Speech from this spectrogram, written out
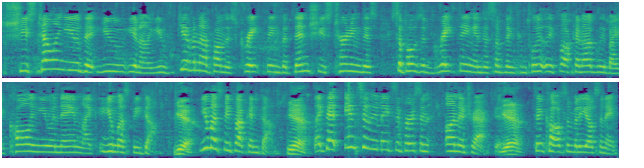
she's telling you that you, you know, you've given up on this great thing, but then she's turning this supposed great thing into something completely fucking ugly by calling you a name like, you must be dumb. yeah, You must be fucking dumb. yeah, Like that instantly makes a person unattractive. yeah, To call somebody else a name.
